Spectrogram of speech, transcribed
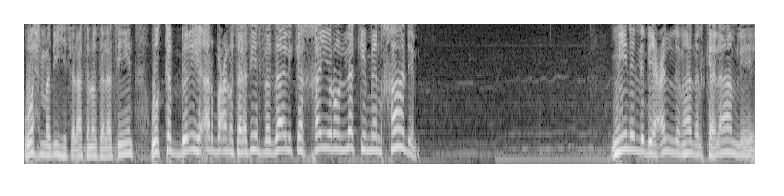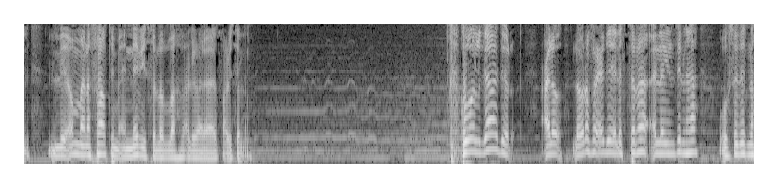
واحمديه 33 وكبريه 34 فذلك خير لك من خادم. مين اللي بيعلم هذا الكلام لأمنا فاطمة النبي صلى الله عليه وعلى آله وسلم؟ هو القادر على لو رفع يديه إلى السماء ألا ينزلها. وسيدتنا.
